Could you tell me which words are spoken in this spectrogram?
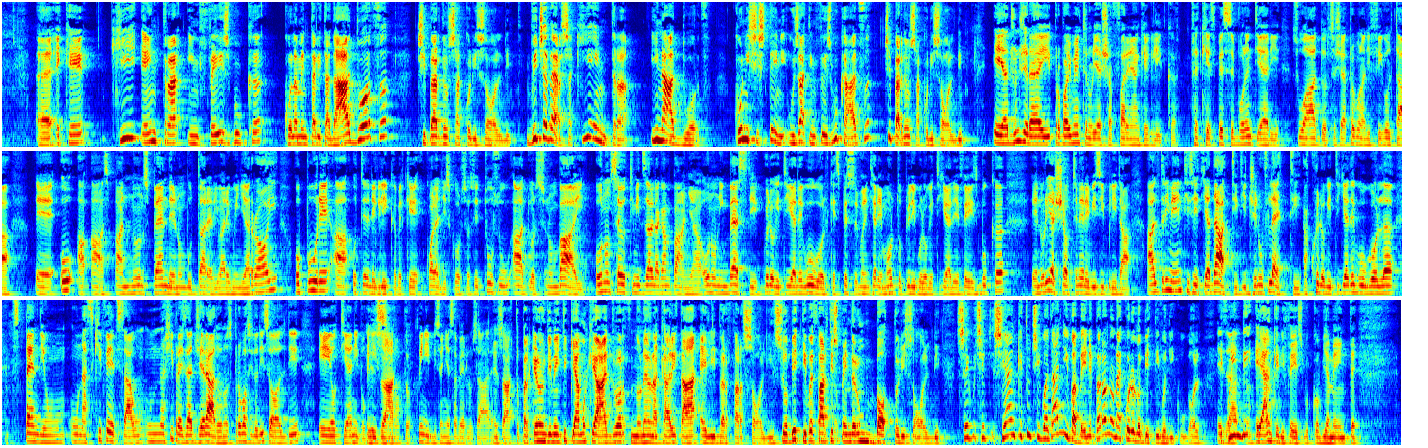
eh, è che chi entra in Facebook con la mentalità da AdWords ci perde un sacco di soldi. Viceversa, chi entra in AdWords con i sistemi usati in Facebook Ads ci perde un sacco di soldi. E aggiungerei, probabilmente non riesce a fare neanche click, perché spesso e volentieri su AdWords c'è proprio una difficoltà eh, o a, a, a, non spendere, non buttare, arrivare quindi a ROI, oppure a ottenere click. Perché qual è il discorso? Se tu su AdWords non vai o non sai ottimizzare la campagna o non investi quello che ti chiede Google, che spesso e volentieri è molto più di quello che ti chiede Facebook, e non riesci a ottenere visibilità. Altrimenti, se ti adatti, ti genufletti a quello che ti chiede Google, spendi un, una schifezza, un, una cifra esagerata, uno sproposito di soldi e ottieni pochissimo. Esatto. Quindi bisogna saperlo usare. Esatto, perché non dimentichiamo che AdWords non è una carità, è lì per far soldi. Il suo obiettivo esatto. è farti spendere un botto di soldi. Se, se, se, anche tu ci guadagni va bene, però non è quello l'obiettivo di Google. Esatto. E quindi e anche di Facebook, ovviamente.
